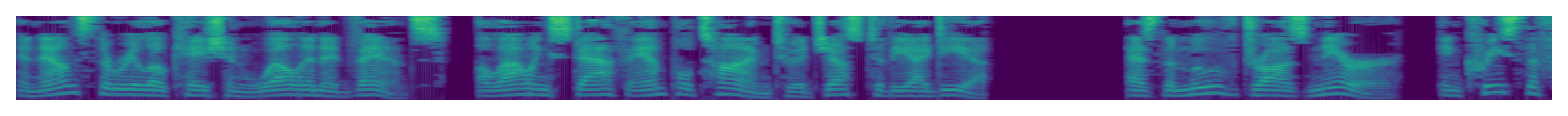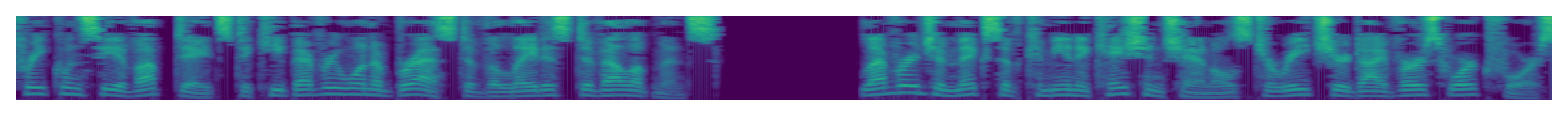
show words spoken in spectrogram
Announce the relocation well in advance, allowing staff ample time to adjust to the idea. As the move draws nearer, increase the frequency of updates to keep everyone abreast of the latest developments. Leverage a mix of communication channels to reach your diverse workforce.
